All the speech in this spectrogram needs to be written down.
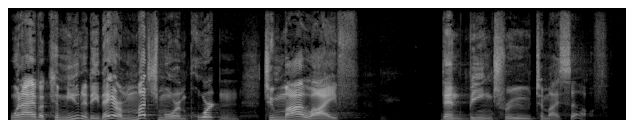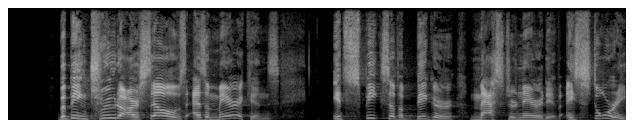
When I have a community? They are much more important to my life than being true to myself. But being true to ourselves as Americans it speaks of a bigger master narrative, a story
